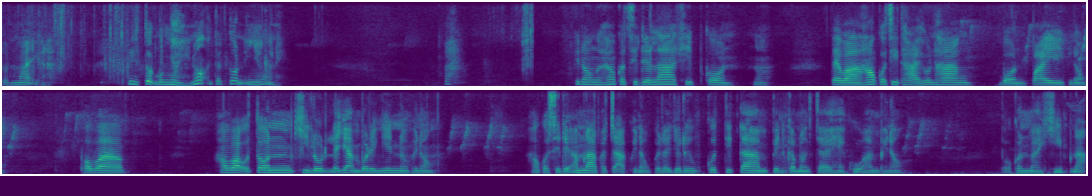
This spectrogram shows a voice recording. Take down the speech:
ต้นไม้กันนะนี่ต้นบางใหญ่เนาะจากต้นอีหยังอันนี้ไปพี่น้องเอ้ยเฮาก็สิเดล่าคลิปก่อนเนาะแต่ว่าเฮาก็สิถ่ายหนทางบ่อนไปพี่น้องเพราะว่าเฮาว่าตอนขี่รถระยะบ่ได้ยินเนาะพี่น้อง เฮาก็สิได้อำลาพระจากพี่น้องไปแล้วอย่าลืมกดติดตามเป็นกำลังใจให้ครูอ้ํพี่น้องพบกันใหม่คลิปหน้า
